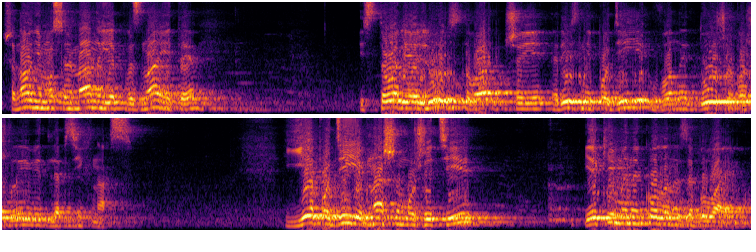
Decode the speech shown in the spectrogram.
Шановні мусульмани, як ви знаєте, історія людства чи різні події, вони дуже важливі для всіх нас. Є події в нашому житті, які ми ніколи не забуваємо.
